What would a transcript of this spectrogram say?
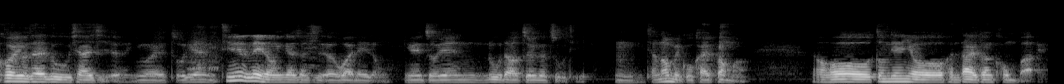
快又在录下一集了，因为昨天今天的内容应该算是额外内容，因为昨天录到这个主题，嗯，讲到美国开放嘛，然后中间有很大一段空白，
